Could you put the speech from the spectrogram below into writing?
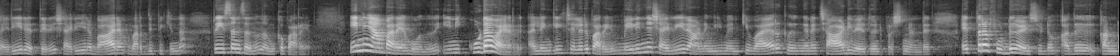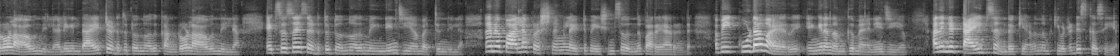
ശരീരത്തിൽ ശരീരഭാരം വർദ്ധിപ്പിക്കുന്ന റീസൺസ് എന്ന് നമുക്ക് പറയാം. ഇനി ഞാൻ പറയാൻ പോകുന്നത് ഇനി കുടവയറ് അല്ലെങ്കിൽ ചിലർ പറയും മെലിഞ്ഞ ശരീരമാണെങ്കിലും എനിക്ക് വയറ് ഇങ്ങനെ ചാടി വരുന്ന ഒരു പ്രശ്നമുണ്ട്. എത്ര ഫുഡ് കഴിച്ചിട്ടും അത് കൺട്രോൾ ആവുന്നില്ല. അല്ലെങ്കിൽ ഡയറ്റ് എടുത്തിട്ടൊന്നും അത് കൺട്രോൾ ആവുന്നില്ല. എക്സസൈസ് എടുത്തിട്ടൊന്നും അത് മെയിന്റെയിൻ ചെയ്യാൻ പറ്റുന്നില്ല. അങ്ങനെ പല പ്രശ്നങ്ങളായിട്ട് പേഷ്യൻസ് വന്ന് പറയാറുണ്ട്. അപ്പോൾ ഈ കുടവയറ് എങ്ങനെ നമുക്ക് മാനേജ് ചെയ്യാം? അതിന്റെ ടൈപ്സ് എന്തൊക്കെയാണ്? നമുക്കിവിടെ ഡിസ്കസ് ചെയ്യാം.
